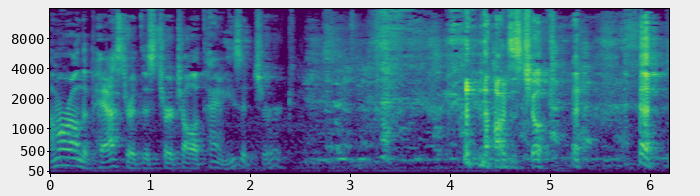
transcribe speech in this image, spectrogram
I'm around the pastor at this church all the time. He's a jerk. no, I'm just joking.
